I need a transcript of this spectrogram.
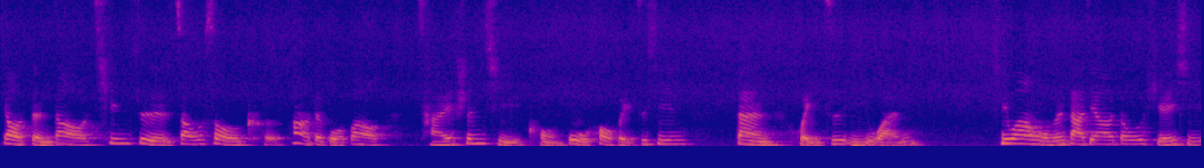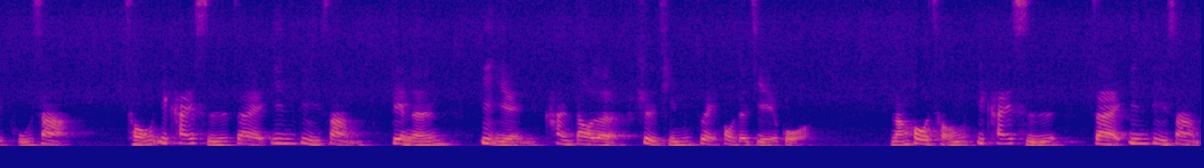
要等到亲自遭受可怕的果报，才升起恐怖后悔之心，但悔之已晚。希望我们大家都学习菩萨，从一开始在因地上便能一眼看到了事情最后的结果，然后从一开始在因地上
